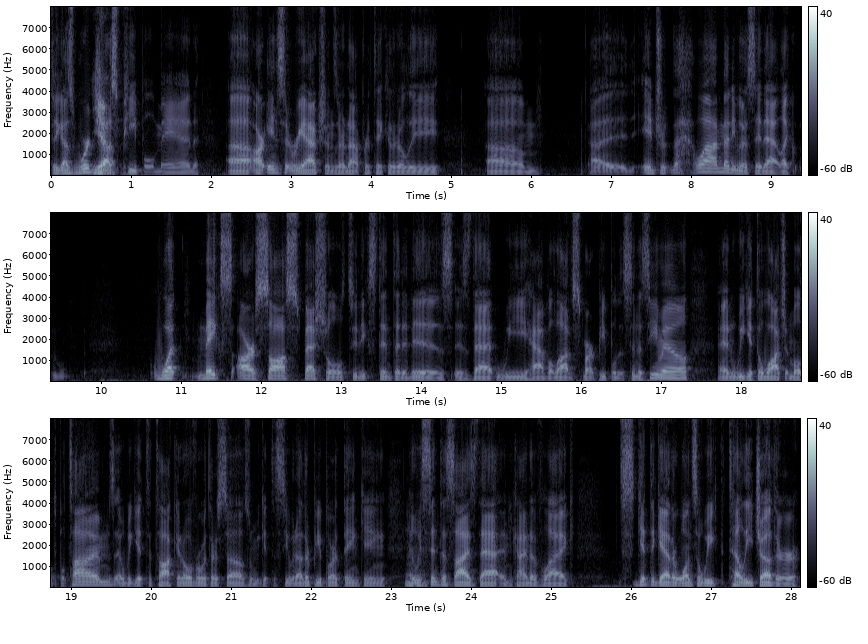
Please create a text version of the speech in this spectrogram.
because we're Yeah. just people, man. Uh, our instant reactions are not particularly um, uh, inter- well, I'm not even going to say that. Like, what makes our sauce special to the extent that it is is that we have a lot of smart people that send us email and we get to watch it multiple times and we get to talk it over with ourselves and we get to see what other people are thinking and we synthesize that and kind of like get together once a week to tell each other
